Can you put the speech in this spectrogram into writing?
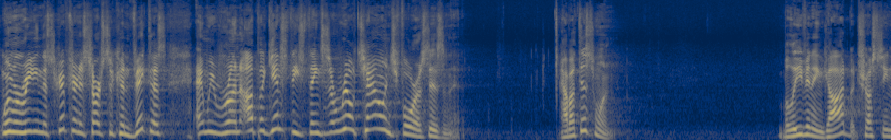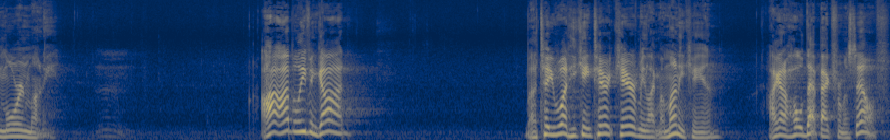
when we're reading the scripture and it starts to convict us and we run up against these things, it's a real challenge for us, isn't it? How about this one? Believing in God, but trusting more in money. I, I believe in God, but I tell you what, He can't take care of me like my money can. I got to hold that back for myself.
